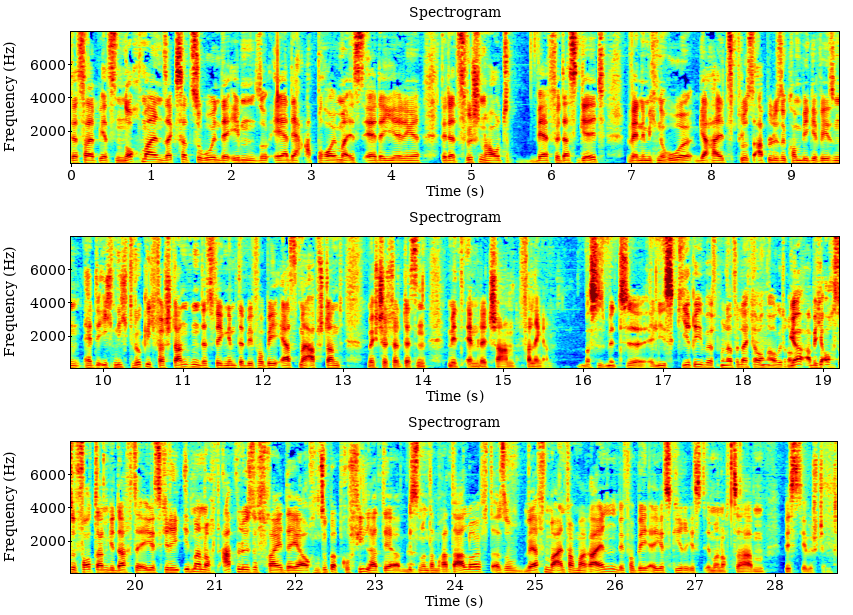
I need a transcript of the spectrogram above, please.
Deshalb jetzt nochmal einen Sechser zu holen, der eben so eher der Abräumer ist, eher derjenige, der dazwischenhaut, wäre für das Geld, wäre nämlich eine hohe Gehalts- plus Ablösekombi gewesen, hätte ich nicht wirklich verstanden. Deswegen nimmt der BVB erstmal Abstand, möchte stattdessen mit Emre Can verlängern. Was ist mit äh, Elias Kiri? Wirft man da vielleicht auch ein Auge drauf? Ja, habe ich auch sofort dran gedacht. Der Elias Kiri immer noch ablösefrei, der ja auch ein super Profil hat, der ein bisschen ja. unterm Radar läuft. Also werfen wir einfach mal rein. BVB Elias Kiri ist immer noch zu haben, wisst ihr bestimmt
